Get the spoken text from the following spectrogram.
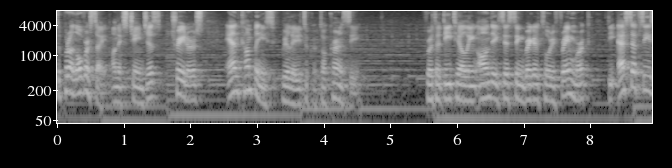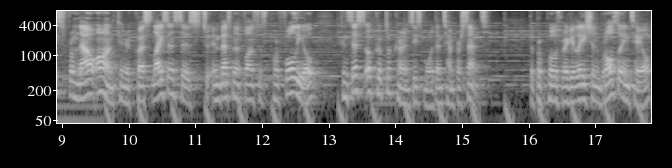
to put an oversight on exchanges, traders, and companies related to cryptocurrency. Further detailing on the existing regulatory framework, the SFCs from now on can request licenses to investment funds whose portfolio consists of cryptocurrencies more than 10%. The proposed regulation would also entail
